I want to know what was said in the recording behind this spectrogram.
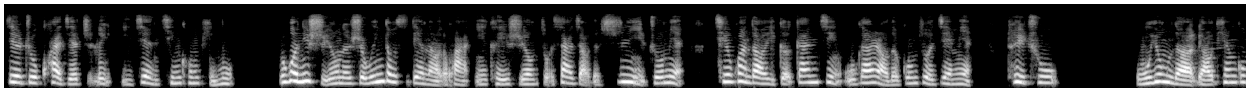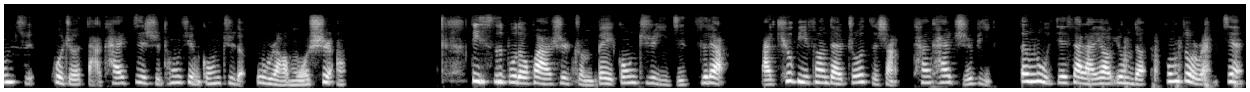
借助快捷指令一键清空屏幕。如果你使用的是 Windows 电脑的话，你可以使用左下角的虚拟桌面，切换到一个干净无干扰的工作界面，退出无用的聊天工具，或者打开即时通讯工具的勿扰模式啊。第四步的话是准备工具以及资料，把 Q 币放在桌子上，摊开纸笔，登录接下来要用的工作软件。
